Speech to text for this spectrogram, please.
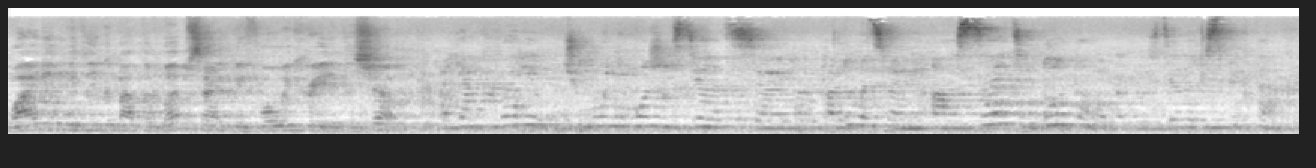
why didn't we think about the website before we created the show? А я говорил, почему мы не можем сделать, э, подумать с вами о сайте до того, как мы сделали спектакль.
